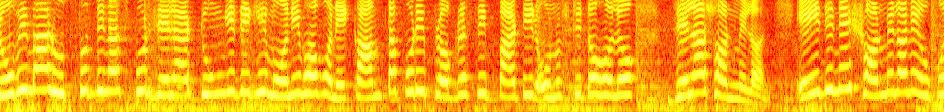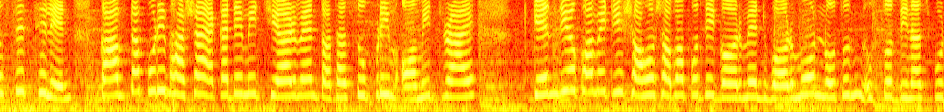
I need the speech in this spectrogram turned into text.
রবিবার উত্তর দিনাজপুর জেলার টুঙ্গিদিঘি মণিভবনে কামতাপুরী প্রোগ্রেসিভ পার্টির অনুষ্ঠিত হল জেলা সম্মেলন। এই দিনের সম্মেলনে উপস্থিত ছিলেন কামতাপুরি ভাষা একাডেমির চেয়ারম্যান তথা সুপ্রিম অমিত রায় কেন্দ্রীয় কমিটির সহসভাপতি গভর্নমেন্ট বর্মন নতুন উত্তর দিনাজপুর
